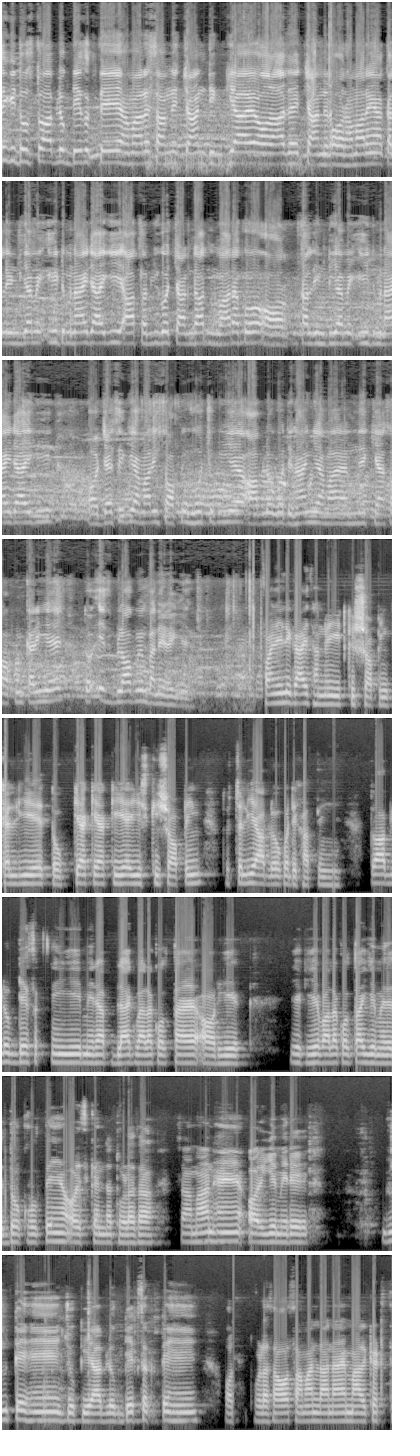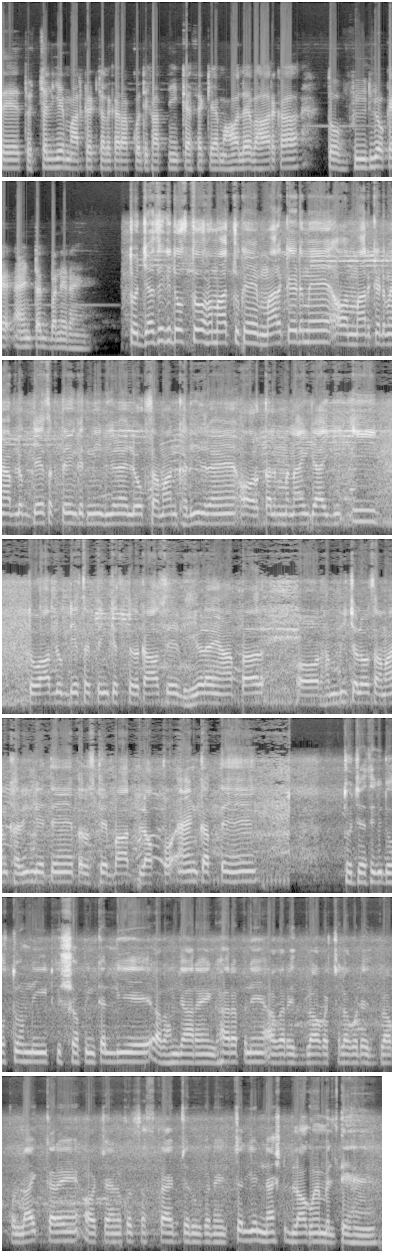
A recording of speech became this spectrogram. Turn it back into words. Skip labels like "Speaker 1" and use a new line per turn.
जैसे कि दोस्तों आप लोग देख सकते हैं, हमारे सामने चाँद दिख गया है और आज है चाँद और हमारे यहाँ कल इंडिया में ईद मनाई जाएगी। आप सभी को चाँद रात मुबारक हो और कल इंडिया में ईद मनाई जाएगी। और जैसे कि हमारी शॉपिंग हो चुकी है, आप लोगों को दिखाएँगे हमारे हमने क्या शॉपिंग करी है। तो इस ब्लॉग में बने रहिए। फाइनली गाइस हमने ईद की शॉपिंग कर ली है। तो क्या क्या की है इसकी शॉपिंग? तो चलिए आप लोगों को दिखाते हैं। तो आप लोग देख सकते हैं, ये मेरा ब्लैक वाला कुर्ता है और ये एक ये वाला कुर्ता ये मेरे दो कुर्ते हैं और इसके अंदर थोड़ा सा सामान है और ये मेरे जूते हैं जो कि आप लोग देख सकते हैं और थोड़ा सा और सामान लाना है मार्केट से। तो चलिए मार्केट चलकर आपको दिखाते हैं कैसा क्या माहौल है बाहर का। तो वीडियो के एंड तक बने रहें। तो जैसे कि दोस्तों, हम आ चुके हैं मार्केट में और मार्केट में आप लोग देख सकते हैं कितनी भीड़ है। लोग सामान खरीद रहे हैं और कल मनाई जाएगी ईद। तो आप लोग देख सकते हैं किस प्रकार से भीड़ है यहाँ पर। और हम भी चलो सामान ख़रीद लेते हैं, पर उसके बाद ब्लॉग को एंड करते हैं। तो जैसे कि दोस्तों, हमने ईट की शॉपिंग कर ली है। अब हम जा रहे हैं घर अपने। अगर इस ब्लॉग अच्छा लगा तो इस ब्लॉग को लाइक करें और चैनल को सब्सक्राइब ज़रूर करें। चलिए नेक्स्ट ब्लॉग में मिलते हैं।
